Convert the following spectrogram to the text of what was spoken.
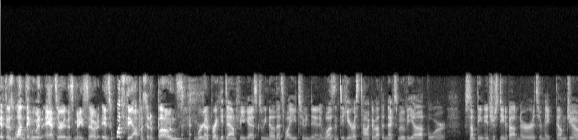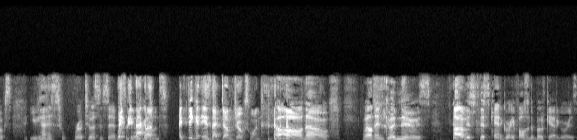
If there's one thing we would answer in this minisode, it's what's the opposite of bones? We're gonna break it down for you guys because we know that's why you tuned in. It wasn't to hear us talk about the next movie up or something interesting about nerds or make dumb jokes. You guys wrote to us and said, "What's Wait, the wait, deal with bones?" I think it is that dumb jokes one. oh no. Well then, good news. Um, this this category falls into both categories.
